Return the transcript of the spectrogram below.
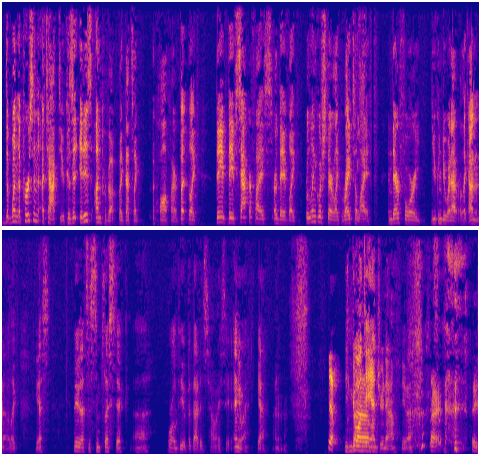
the, when the person attacked you, because it, it is unprovoked. Like that's like a qualifier, but like they've they've sacrificed or they've like relinquished their like right to life, and therefore you can do whatever. Like I don't know. Like yes, maybe that's a simplistic uh, worldview, but that is how I see it. Anyway, yeah, I don't know. Yep. You can go um, on to um, Andrew now. You know. all right.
